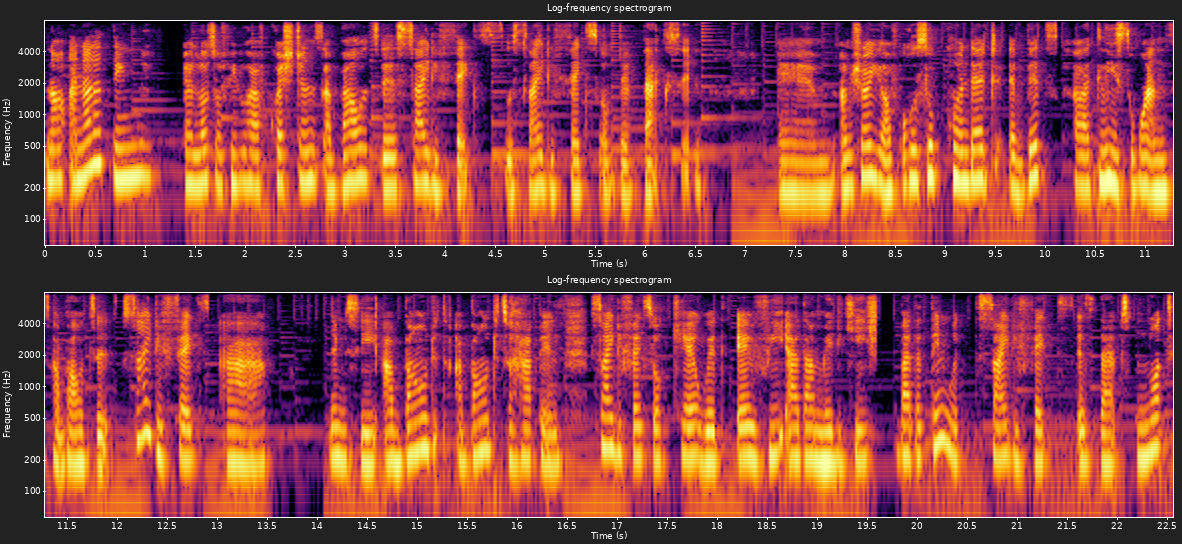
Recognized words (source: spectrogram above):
Now, another thing a lot of people have questions about is side effects, so side effects of the vaccine. Um, I'm sure you have also pondered a bit, or at least once, about it. Side effects are let me see. Are bound are bound to happen. Side effects occur with every other medication. But the thing with side effects is that not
